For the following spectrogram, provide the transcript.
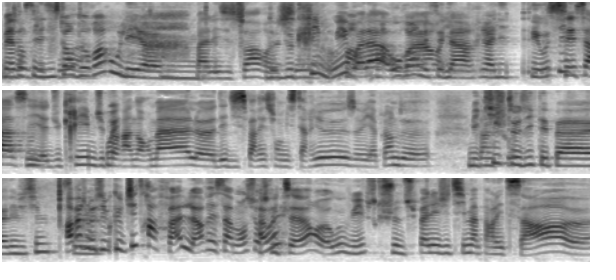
Mais attends, c'est les coup, histoires euh, d'horreur ou les euh, bah, les histoires de, de crimes Oui, Enfin, voilà. enfin, horreur, mais c'est de la réalité aussi. C'est ça, c'est- il y a du crime, du Ouais. paranormal, des disparitions mystérieuses, il y a plein de. Mais plein de qui te dit que t'es pas légitime? Ah bah je me suis pris une petite rafale là récemment sur Ah Twitter. Oui oui parce que je ne suis pas légitime à parler de ça.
